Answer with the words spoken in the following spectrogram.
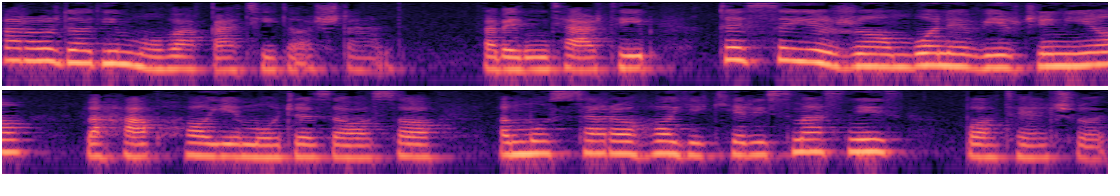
قراردادی موقتی داشتند و بدین ترتیب قصه ژامبون ویرجینیا و حبهای معجزه و مستراهای کریسمس نیز باطل شد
